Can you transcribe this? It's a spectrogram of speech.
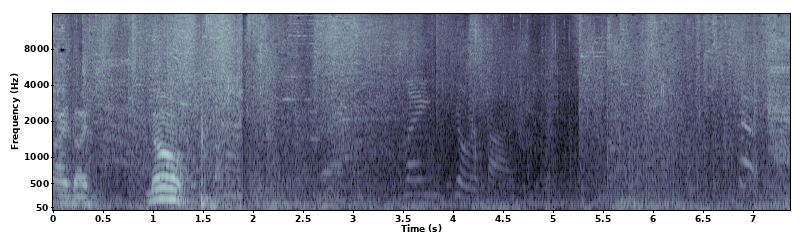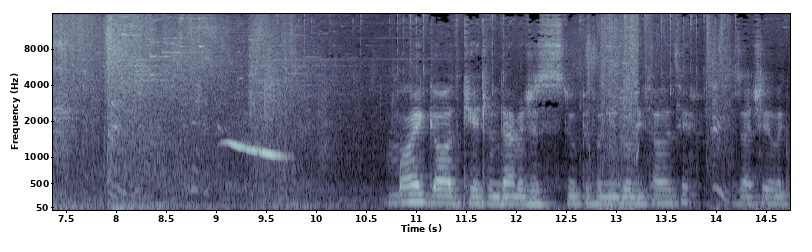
I. No! My god, Caitlyn damage is stupid when you go lethality. It's actually like.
